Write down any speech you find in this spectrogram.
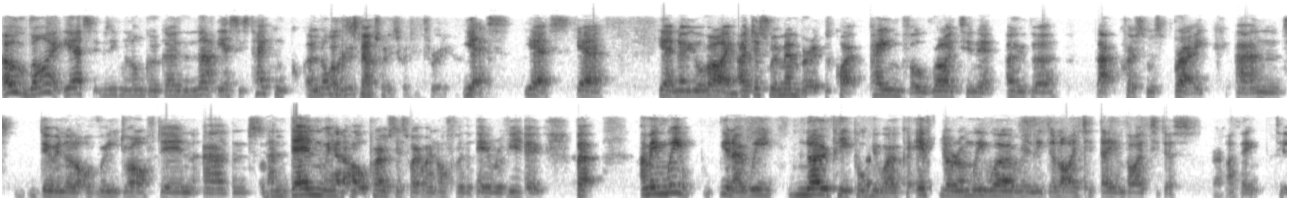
Oh right, yes, it was even longer ago than that. Yes, it's taken a long. Well, because it's now 2023. Yes, yes, yeah, yeah. No, you're right. Mm. I just remember it was quite painful writing it over that Christmas break and doing a lot of redrafting and mm-hmm. and then we had a whole process where it went off with a peer review. But I mean, we, you know, we know people who work at IFLA, and we were really delighted they invited us. I think to,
